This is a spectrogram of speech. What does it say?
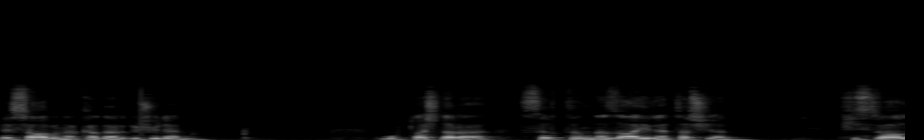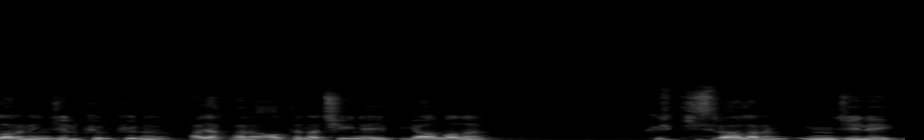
hesabına kadar düşünen, muhtaçlara sırtında zahire taşıyan, Kisraların incil kürkünü ayakları altına çiğneyip yağmalı, Kisraların incili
